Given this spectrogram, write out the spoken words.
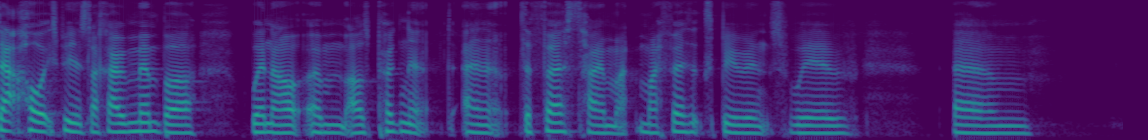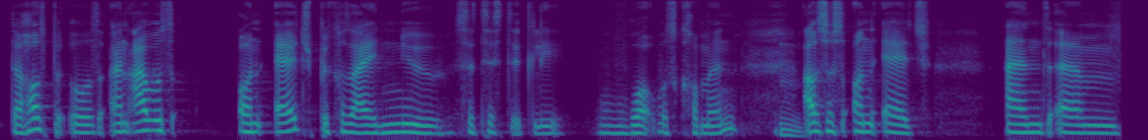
that whole experience. Like I remember when I um I was pregnant, and the first time my- first experience with um the hospitals, and I was on edge because I knew statistically what was common. I was just on edge, and um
